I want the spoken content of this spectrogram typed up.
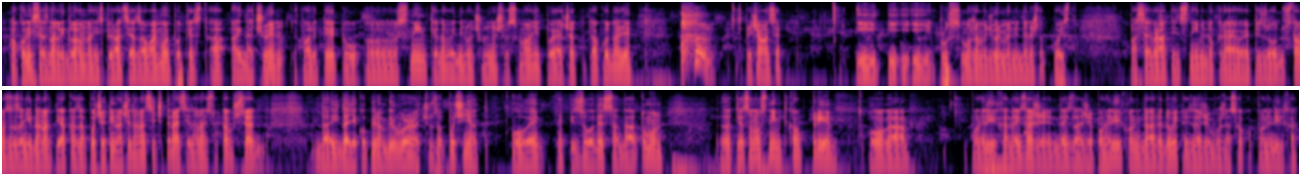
ako niste znali glavna inspiracija za ovaj moj podcast, a, i da čujem kvalitetu uh, snimke, da vidim hoću li nešto smanjiti, pojačati i tako dalje. Ispričavam se. I, i, i, i plus možda među vremenu ide nešto pojist pa se vratim snimi do kraja epizodu. Stalno sam zadnjih dana tija kaza početi, inače danas je 14.11. Tako ću se da i dalje kopiram Bill Burra, ću započinjati ove epizode sa datumom. E, htio sam ovo snimiti kao prije ovoga ponedjeljka da izađe, da izađe ponedjeljkom i da redovito izađe možda svakog ponedjeljka,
